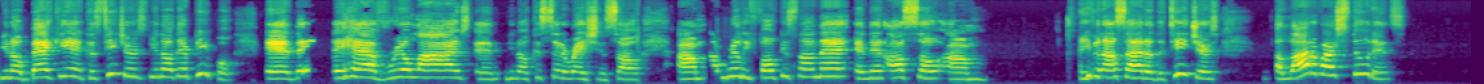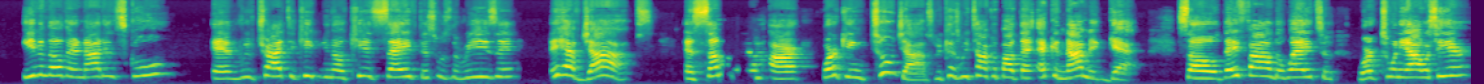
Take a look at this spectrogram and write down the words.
you know back in because teachers you know they're people and they they have real lives and you know consideration so um, i'm really focused on that and then also um, even outside of the teachers a lot of our students even though they're not in school and we've tried to keep you know kids safe this was the reason they have jobs and some of them are working two jobs because we talk about that economic gap. So they found a way to work 20 hours here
